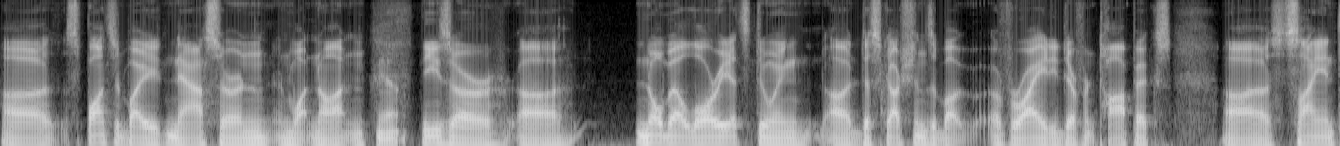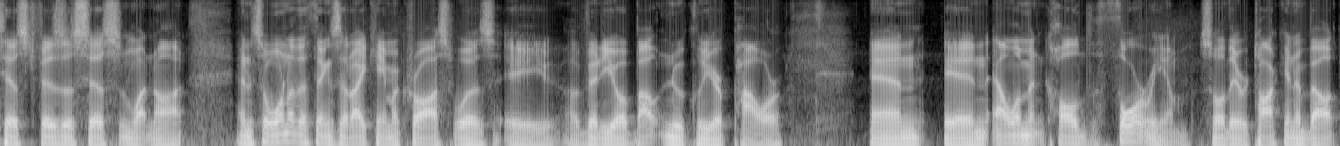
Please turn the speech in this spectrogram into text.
uh, sponsored by NASA and, and whatnot. And Yeah. these are uh, Nobel laureates doing uh, discussions about a variety of different topics, uh, scientists, physicists, and whatnot. And so, one of the things that I came across was a, a video about nuclear power and an element called thorium. So, they were talking about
